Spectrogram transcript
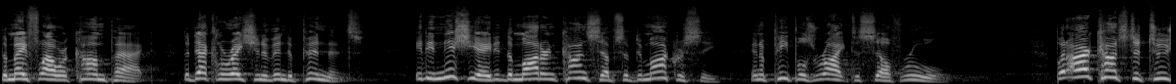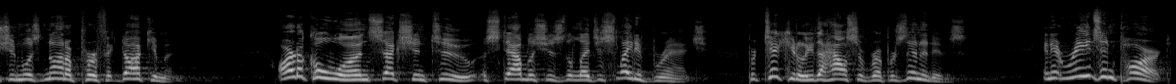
the Mayflower Compact, the Declaration of Independence. It initiated the modern concepts of democracy and a people's right to self rule. But our Constitution was not a perfect document. Article 1, Section 2 establishes the legislative branch, particularly the House of Representatives. And it reads in part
